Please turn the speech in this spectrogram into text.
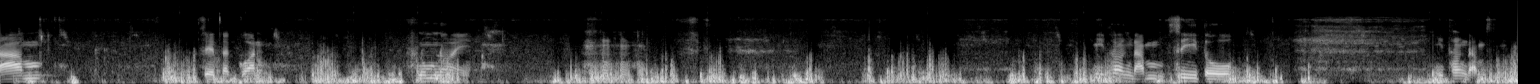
ตามเกษตรกรนุ่มน้อย มีท่องดำสี่โต มีท่องดำสี่โต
